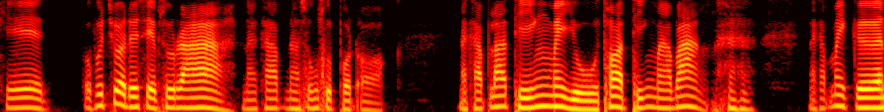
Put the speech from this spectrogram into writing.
เค ประพฤติชั่วโดยเสพสุรานะครับนะสูงสุดปลดออกนะครับละทิ้งไม่อยู่ทอดทิ้งมาบ้าง นะครับไม่เกิน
